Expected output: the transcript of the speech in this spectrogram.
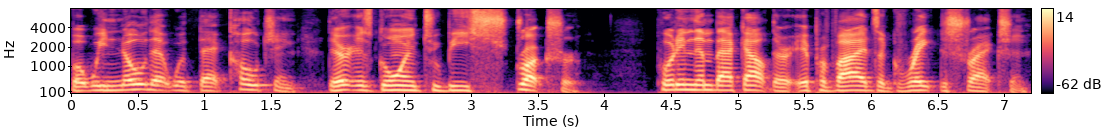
But we know that with that coaching, there is going to be structure. Putting them back out there, it provides a great distraction.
